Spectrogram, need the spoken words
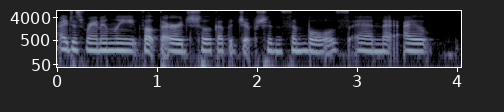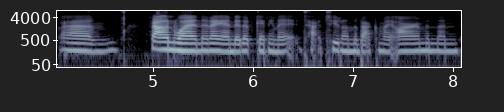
I just randomly felt the urge to look up Egyptian symbols. And I um, found one and I ended up getting it tattooed on the back of my arm. And then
